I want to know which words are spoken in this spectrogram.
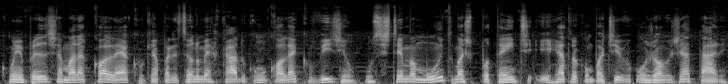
com uma empresa chamada Coleco que apareceu no mercado com o Coleco Vision, um sistema muito mais potente e retrocompatível com jogos de Atari.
